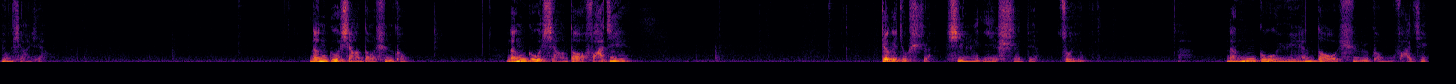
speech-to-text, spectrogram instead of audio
用想象，能够想到虚空，能够想到法界，这个就是心意识的作用啊！能够圆到虚空法界，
